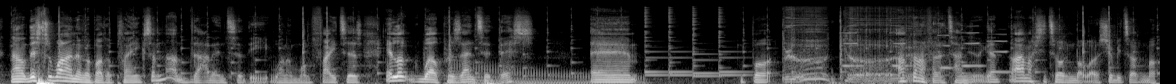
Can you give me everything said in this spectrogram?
now, this is one I never bother playing because I'm not that into the one-on-one -on -one fighters. It looked well presented, this. Um, but I've gone off on a tangent again. I'm actually talking about what I should be talking about.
